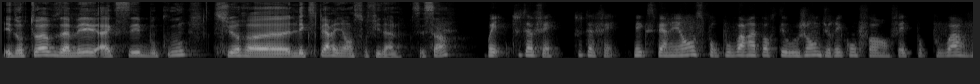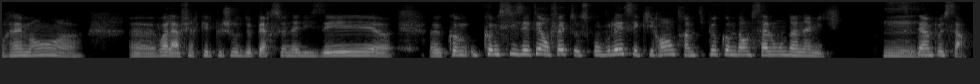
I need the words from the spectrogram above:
Et donc toi, vous avez axé beaucoup sur l'expérience au final, c'est ça? Oui, tout à fait, tout à fait. L'expérience pour pouvoir apporter aux gens du réconfort, en fait, pour pouvoir vraiment euh, euh, voilà, faire quelque chose de personnalisé, euh, comme, comme s'ils étaient, en fait, ce qu'on voulait, c'est qu'ils rentrent un petit peu comme dans le salon d'un ami. C'était hmm. un peu ça.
